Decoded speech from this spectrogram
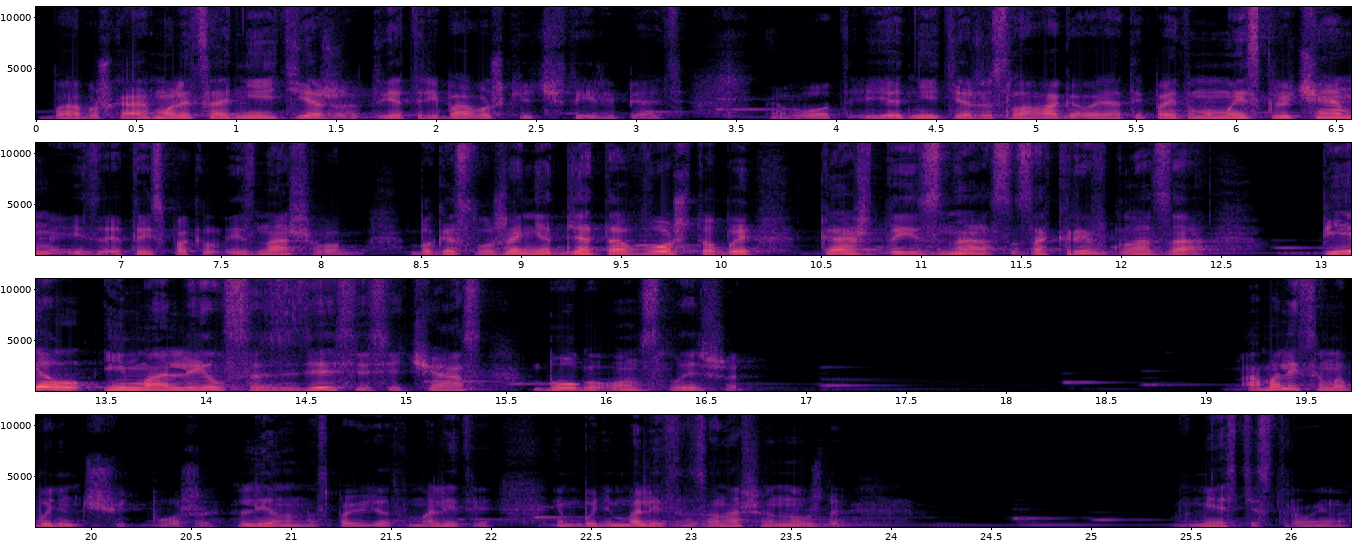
Бабушка, а молятся одни и те же, две-три бабушки, четыре-пять, вот, и одни и те же слова говорят. И поэтому мы исключаем из, это из, из нашего богослужения для того, чтобы каждый из нас, закрыв глаза, пел и молился здесь и сейчас, Богу он слышит. А молиться мы будем чуть-чуть позже. Лена нас поведет в молитве, и мы будем молиться за наши нужды вместе стройно.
